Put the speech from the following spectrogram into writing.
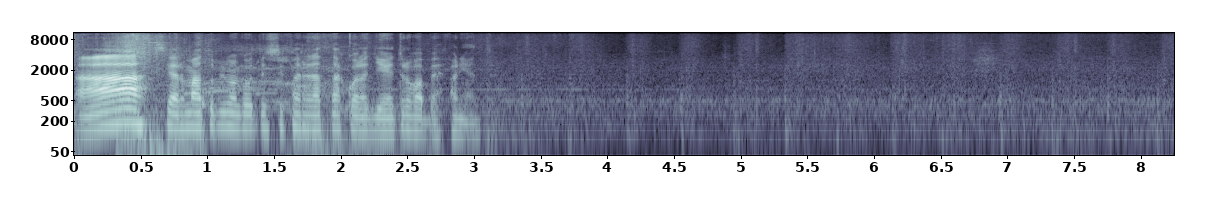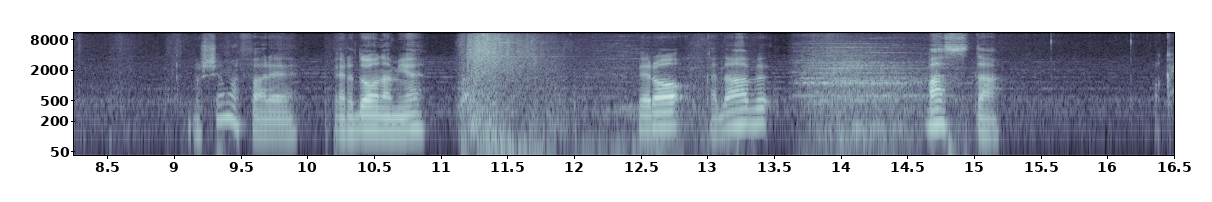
Ah, si è armato prima che potessi fare l'attacco là dietro. Vabbè, fa niente. Riusciamo a fare... Perdonami, eh. Però, cadavere... Basta. Ok.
